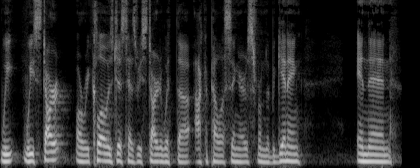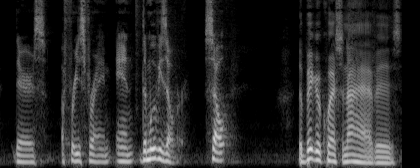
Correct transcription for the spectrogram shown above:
we we start or we close just as we started with the a cappella singers from the beginning and then there's a freeze frame and the movie's over so The bigger question I have is,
